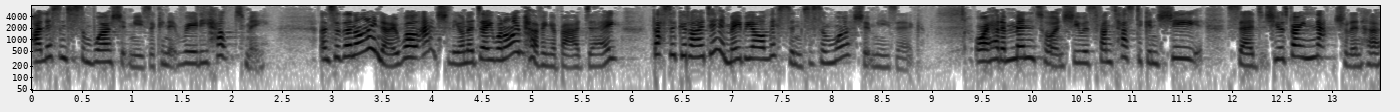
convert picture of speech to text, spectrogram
I listened to some worship music and it really helped me. And so then I know, well, actually, on a day when I'm having a bad day, that's a good idea. Maybe I'll listen to some worship music. Or I had a mentor and she was fantastic and she said she was very natural in her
